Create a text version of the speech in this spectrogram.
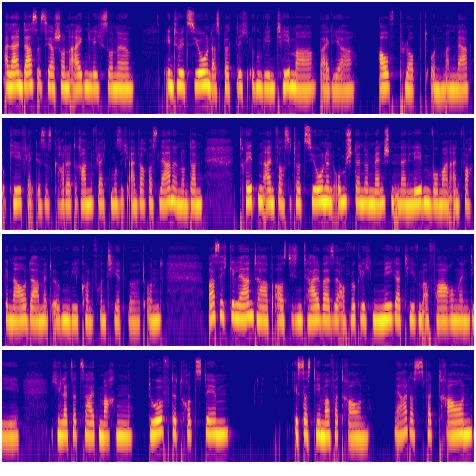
allein das ist ja schon eigentlich so eine Intuition, dass plötzlich irgendwie ein Thema bei dir aufploppt und man merkt, okay, vielleicht ist es gerade dran, vielleicht muss ich einfach was lernen und dann treten einfach Situationen, Umstände und Menschen in dein Leben, wo man einfach genau damit irgendwie konfrontiert wird. Und was ich gelernt habe aus diesen teilweise auch wirklich negativen Erfahrungen, die ich in letzter Zeit machen durfte, trotzdem ist das Thema Vertrauen. Ja, dass Vertrauen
